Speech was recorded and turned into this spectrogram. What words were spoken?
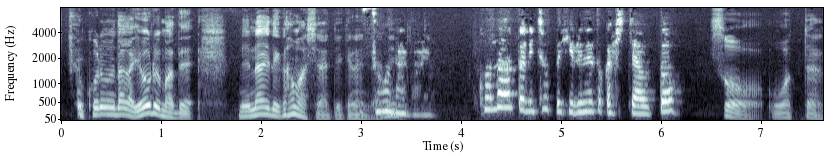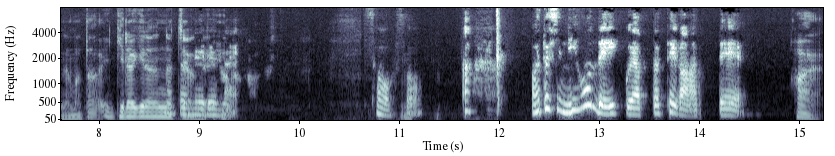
これもだから夜まで寝ないで我慢しないといけないんだそよねうなのよ。この後にちょっと昼寝とかしちゃうと、そう終わったよねまたギラギラになっちゃうんだよまた寝れないそうそう。あ、私日本で一個やった手があって、は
